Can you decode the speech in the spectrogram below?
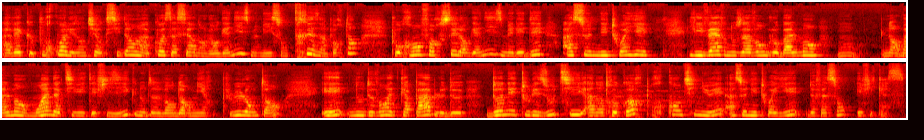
avec pourquoi les antioxydants, à quoi ça sert dans l'organisme, mais ils sont très importants pour renforcer l'organisme et l'aider à se nettoyer. L'hiver, nous avons globalement normalement moins d'activité physique, nous devons dormir plus longtemps et nous devons être capables de donner tous les outils à notre corps pour continuer à se nettoyer de façon efficace.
